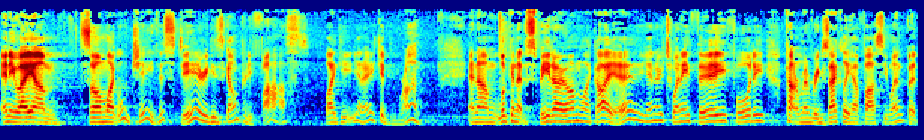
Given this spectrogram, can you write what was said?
Anyway, um, so I'm like, oh, gee, this deer, he's going pretty fast. Like, you know, he could run. And I'm um, looking at the speedo, I'm like, oh, yeah, you know, 20, 30, 40. I can't remember exactly how fast he went, but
